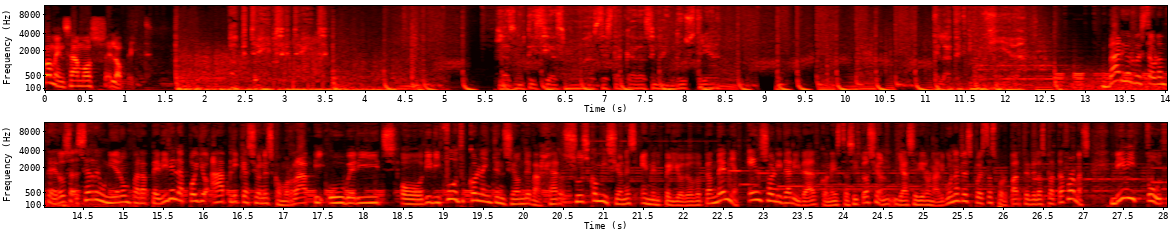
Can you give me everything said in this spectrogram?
comenzamos el update. Update. Las noticias más destacadas en la industria hier Varios restauranteros se reunieron para pedir el apoyo a aplicaciones como Rappi, Uber Eats o Didi Food con la intención de bajar sus comisiones en el periodo de pandemia. En solidaridad con esta situación, ya se dieron algunas respuestas por parte de las plataformas. Didi Food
